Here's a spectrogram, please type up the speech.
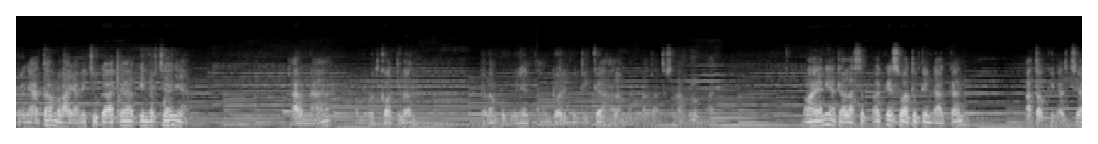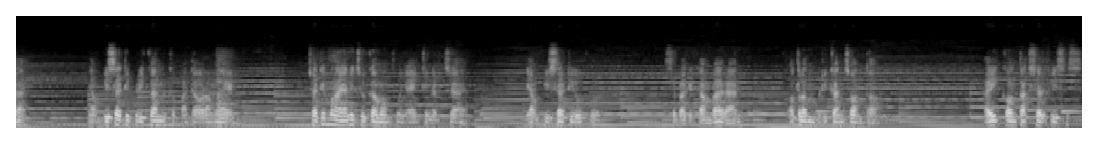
Ternyata melayani juga ada kinerjanya. Karena menurut Kotler dalam bukunya tahun 2003 halaman 464, melayani adalah sebagai suatu tindakan atau kinerja yang bisa diberikan kepada orang lain. Jadi melayani juga mempunyai kinerja yang bisa diukur sebagai gambaran, telah memberikan contoh high contact services,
